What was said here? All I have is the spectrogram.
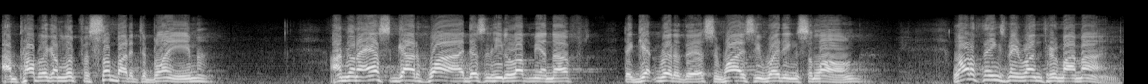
I'm probably going to look for somebody to blame. I'm going to ask God why doesn't He love me enough to get rid of this, and why is He waiting so long? A lot of things may run through my mind.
